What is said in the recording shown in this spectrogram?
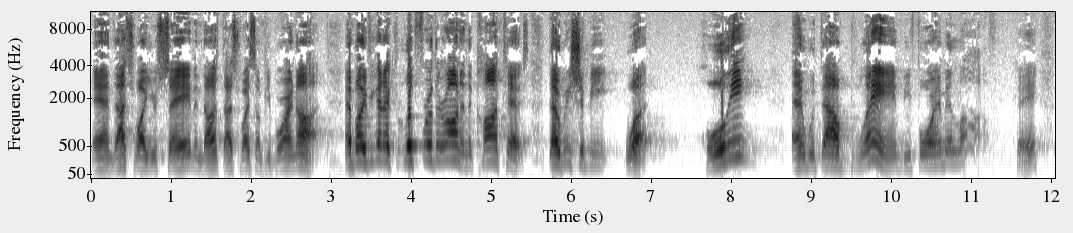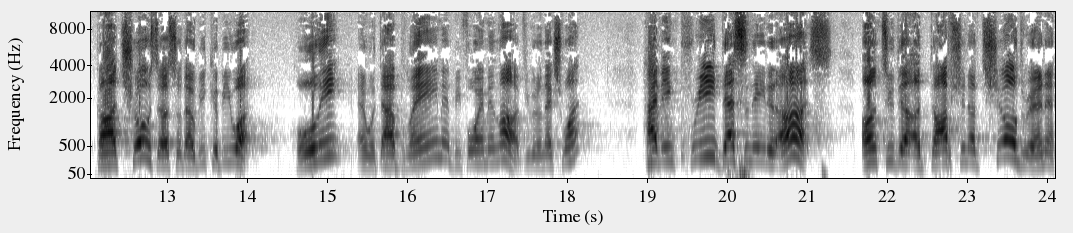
and that's why you're saved, and that's why some people are not. And but if you got to look further on in the context, that we should be what? Holy and without blame before Him in love. Okay? God chose us so that we could be what? Holy and without blame and before him in love. If you go to the next one. Having predestinated us unto the adoption of children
